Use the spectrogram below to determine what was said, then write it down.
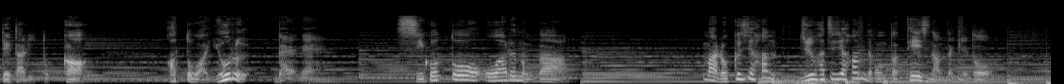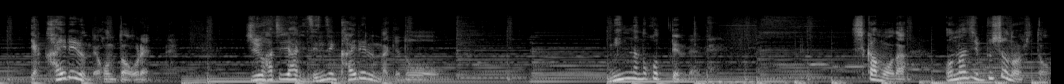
てたりとか、あとは夜だよね。仕事終わるのが、まあ6時半、18時半で本当は定時なんだけど、いや帰れるんだよ、本当は俺。18時半に全然帰れるんだけど、みんな残ってんだよね。しかもだ、同じ部署の人、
